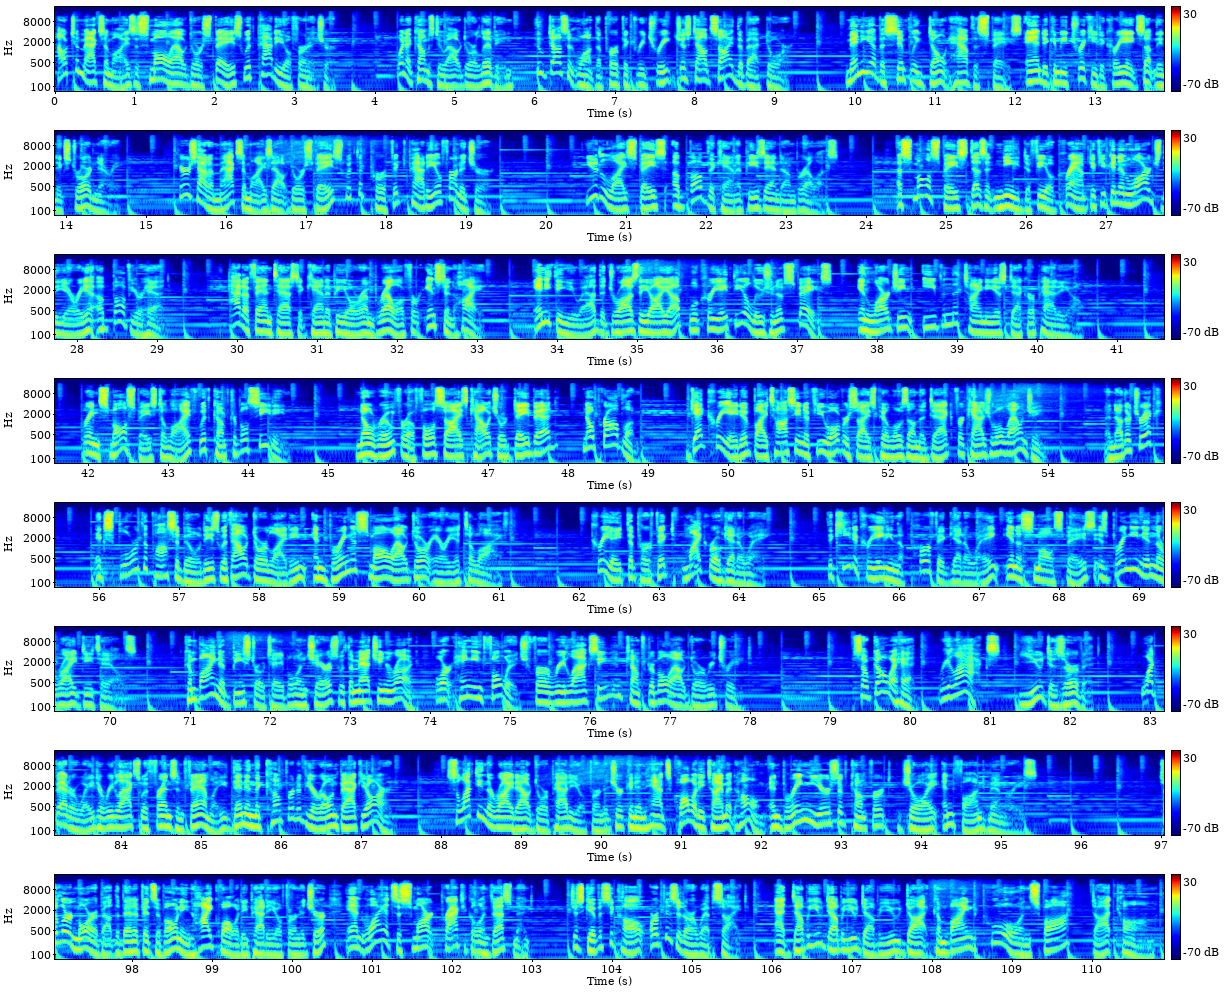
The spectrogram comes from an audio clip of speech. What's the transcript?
How to maximize a small outdoor space with patio furniture. When it comes to outdoor living, who doesn't want the perfect retreat just outside the back door? Many of us simply don't have the space, and it can be tricky to create something extraordinary. Here's how to maximize outdoor space with the perfect patio furniture. Utilize space above the canopies and umbrellas. A small space doesn't need to feel cramped if you can enlarge the area above your head. Add a fantastic canopy or umbrella for instant height. Anything you add that draws the eye up will create the illusion of space, enlarging even the tiniest deck or patio. Bring small space to life with comfortable seating. No room for a full-size couch or daybed? No problem. Get creative by tossing a few oversized pillows on the deck for casual lounging. Another trick? Explore the possibilities with outdoor lighting and bring a small outdoor area to life. Create the perfect micro getaway. The key to creating the perfect getaway in a small space is bringing in the right details. Combine a bistro table and chairs with a matching rug or hanging foliage for a relaxing and comfortable outdoor retreat. So go ahead, relax. You deserve it. What better way to relax with friends and family than in the comfort of your own backyard? Selecting the right outdoor patio furniture can enhance quality time at home and bring years of comfort, joy, and fond memories. To learn more about the benefits of owning high quality patio furniture and why it's a smart, practical investment, just give us a call or visit our website at www.combinedpoolandspa.com.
